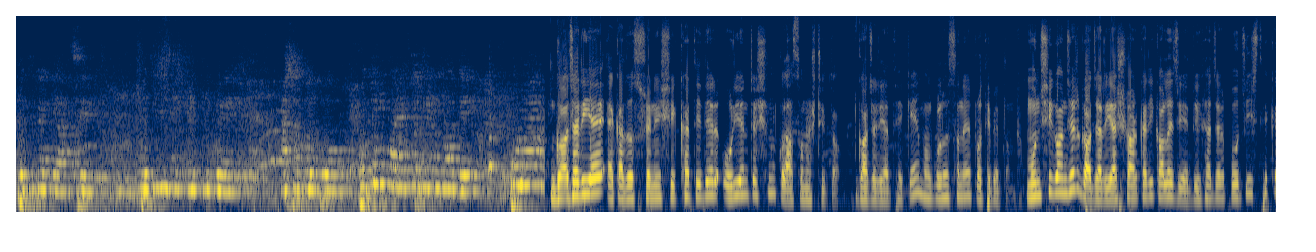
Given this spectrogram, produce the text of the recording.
প্রতিটা ক্লাসে প্রতিদিন একটু করে আশা করব প্রথম পুরো গজারিয়ায় একাদশ শ্রেণির শিক্ষার্থীদের ওরিয়েন্টেশন ক্লাস অনুষ্ঠিত। গজারিয়া থেকে মকবুল হোসেনের প্রতিবেদন। মুন্সীগঞ্জের গজারিয়া সরকারি কলেজে দুই থেকে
